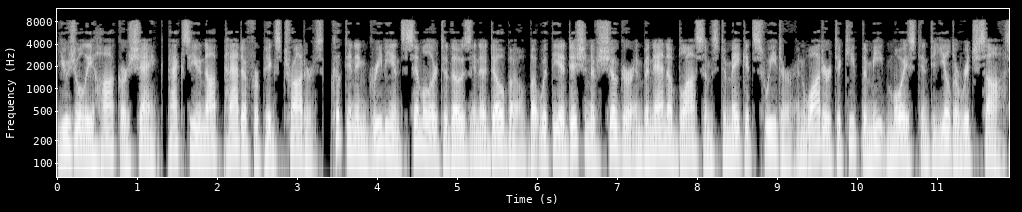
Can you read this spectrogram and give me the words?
usually hock or shank Paksiw na pata for pig's trotters, cooked in ingredients similar to those in adobo but with the addition of sugar and banana blossoms to make it sweeter and water to keep the meat moist and to yield a rich sauce.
